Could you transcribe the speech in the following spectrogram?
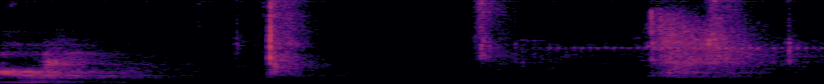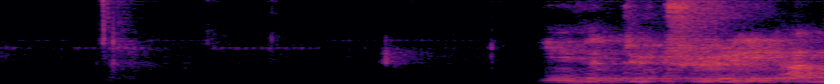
Amen. Ye that do truly and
